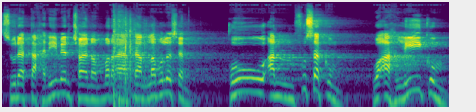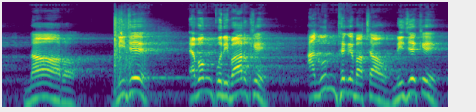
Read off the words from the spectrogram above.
সুরা তাহরিমের ছয় নম্বর আয়াতে আল্লাহ বলেছেন, কু আনফুসাকুম ও আহলিকুম নার। নিজে এবং পরিবারকে আগুন থেকে বাঁচাও। নিজেকে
